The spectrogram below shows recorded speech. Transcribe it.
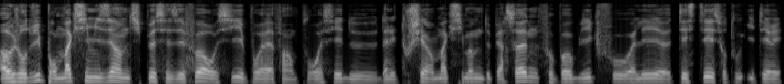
aujourd'hui, pour maximiser un petit peu ses efforts aussi, et pour, enfin, pour essayer d'aller toucher un maximum de personnes, faut pas oublier qu'il faut aller euh, tester et surtout itérer.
